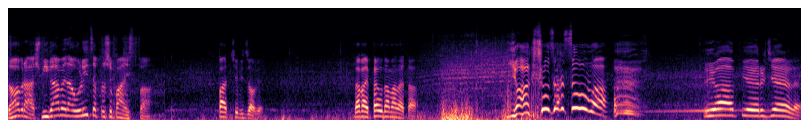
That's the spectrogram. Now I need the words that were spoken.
Dobra, śmigamy na ulicę proszę Państwa. Patrzcie widzowie. Dawaj, pełna maneta. Jak to zasuwa! Ja pierdzielę.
